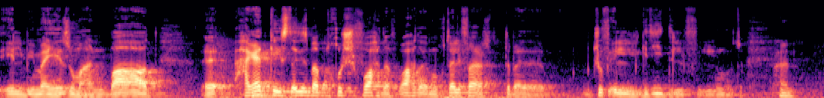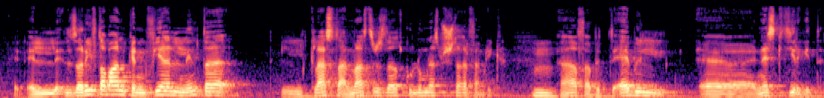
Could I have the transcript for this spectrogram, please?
إيه اللي بيميزهم عن بعض آه، حاجات case studies بقى بتخش في واحدة في واحدة مختلفة عشان تبقى بتشوف إيه الجديد اللي في الموضوع. الظريف طبعا كان فيها اللي أنت ال class بتاع ال masters دوت كلهم ناس بتشتغل في أمريكا. ها فبتقابل آه ناس كتير جدا.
